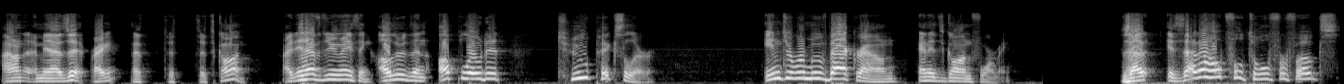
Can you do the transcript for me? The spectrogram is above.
I don't I mean, that's it, right? That, that, it's gone. I didn't have to do anything other than upload it to Pixlr into remove background and it's gone for me. Is that, is that a helpful tool for folks?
